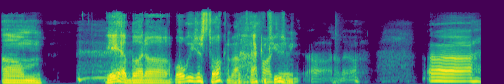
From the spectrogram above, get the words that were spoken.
Um, yeah, but uh, what were we just talking about? That confused me. Oh, I don't know. Uh,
